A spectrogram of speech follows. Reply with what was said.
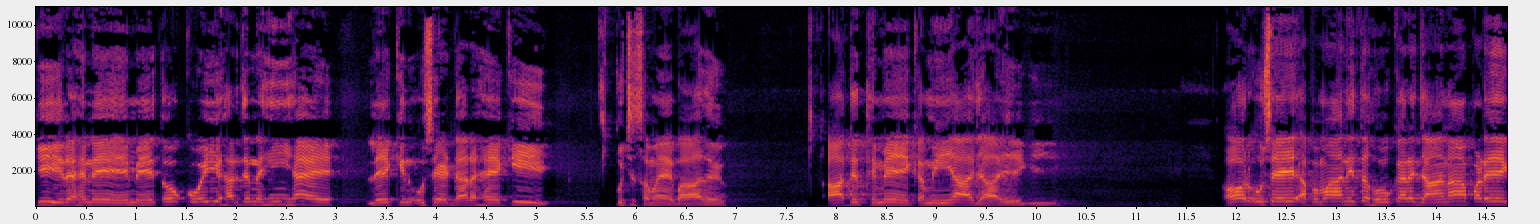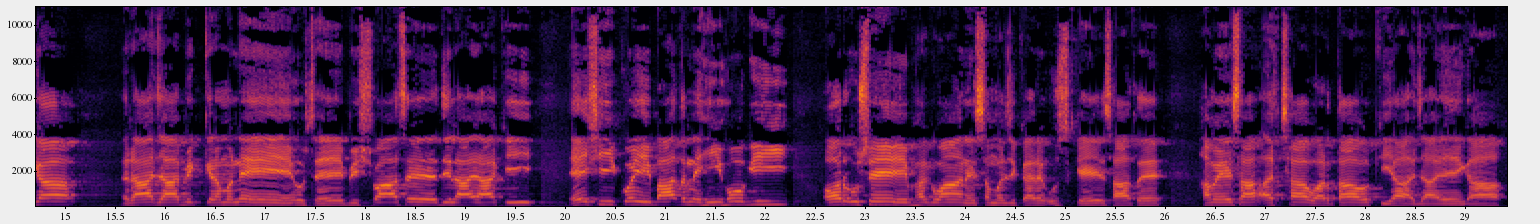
कि रहने में तो कोई हर्ज नहीं है, लेकिन उसे डर है कि कुछ समय बाद आतिथ्य में कमी आ जाएगी और उसे अपमानित होकर जाना पड़ेगा। राजा विक्रम ने उसे विश्वास दिलाया कि ऐसी कोई बात नहीं होगी और उसे भगवान समझकर उसके साथ हमेशा अच्छा वर्ताव किया जाएगा।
